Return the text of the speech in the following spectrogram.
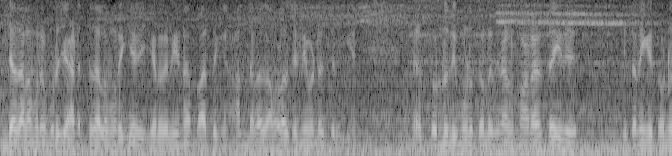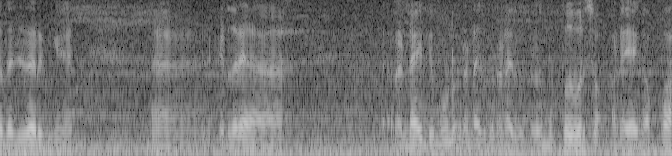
இந்த தலைமுறை முடிஞ்சு அடுத்த தலைமுறைக்கும் விற்கிறது இல்லைன்னா பார்த்துங்க அந்த அளவுக்கு அவ்வளோ சென்டிமெண்ட் வச்சுருக்கீங்க. தொண்ணூற்றி மூணு தொண்ணூற்றி நாலு மாடல் தான் இது. இத்தனைக்கு தொண்ணூத்தஞ்சு தான் இருக்குங்க. கிட்டத்தட்ட ரெண்டாயிரத்தி மூணு ரெண்டாயிரத்தி மூணு ரெண்டாயிரத்தி முப்பது வருஷம். அடையே அப்பா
